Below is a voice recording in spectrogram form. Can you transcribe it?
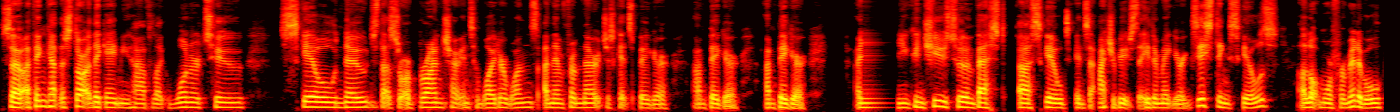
So i think at the start of the game you have like one or two skill nodes that sort of branch out into wider ones and then from there it just gets bigger and bigger and bigger and you can choose to invest uh, skills into attributes that either make your existing skills a lot more formidable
